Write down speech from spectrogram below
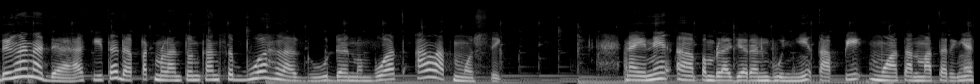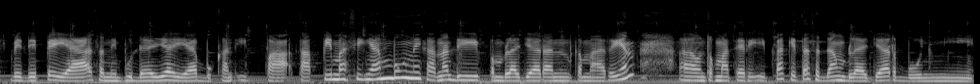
Dengan nada, kita dapat melantunkan sebuah lagu dan membuat alat musik. Nah ini uh, pembelajaran bunyi tapi muatan materinya SBDP ya seni budaya ya bukan IPA tapi masih nyambung nih karena di pembelajaran kemarin uh, untuk materi IPA kita sedang belajar bunyi.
